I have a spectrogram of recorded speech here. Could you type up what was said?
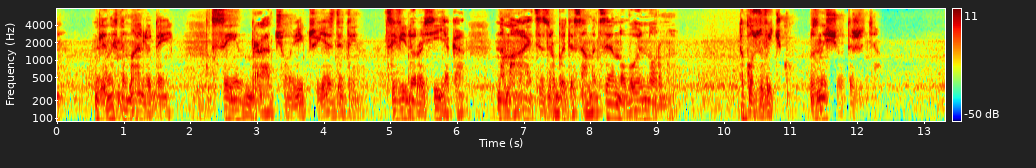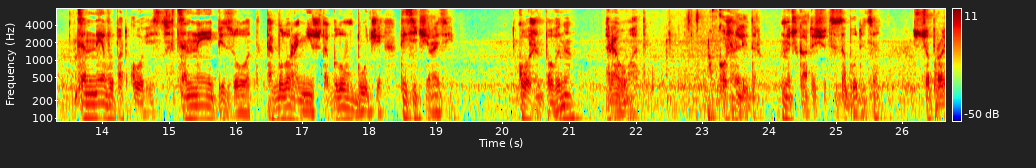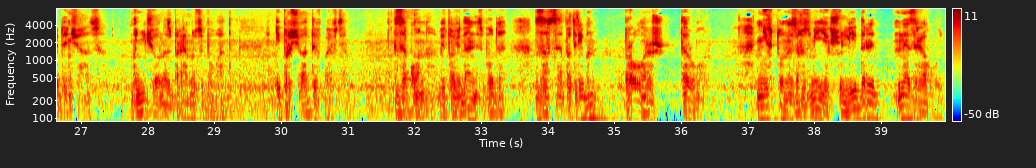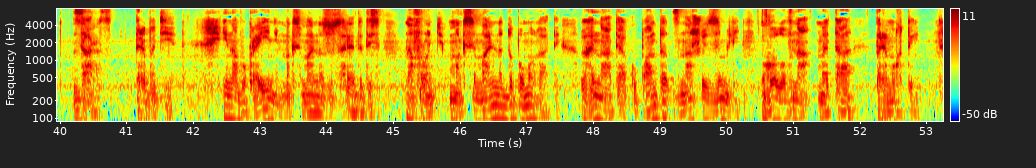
Для них немає людей. Син, брат, чоловік, чиясь дитина. Це відео Росії, яка намагається зробити саме це новою нормою. Таку звичку знищувати життя. Це не випадковість, це не епізод. Так було раніше, так було в Бучі тисячі разів. Кожен повинен реагувати. Кожен лідер не чекати, що це забудеться, що пройде час. Ми нічого не збираємось забувати і прощувати вбивцям. Законна відповідальність буде за все потрібен програш терору. Ніхто не зрозуміє, якщо лідери не зреагують. Зараз треба діяти. І нам в Україні максимально зосередитись на фронті, максимально допомагати, гнати окупанта з нашої землі. Головна мета перемогти.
